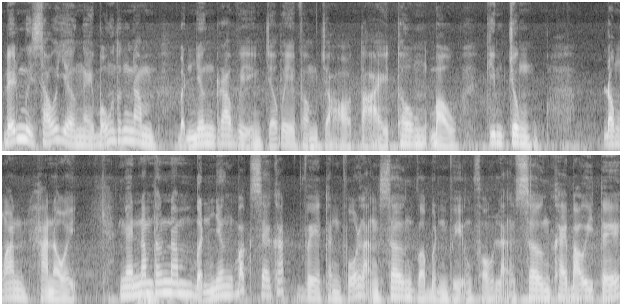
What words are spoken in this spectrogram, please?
Đến 16 giờ ngày 4 tháng 5, bệnh nhân ra viện trở về phòng trọ tại thôn Bầu, Kim Trung, Đông Anh, Hà Nội. Ngày 5 tháng 5, bệnh nhân bắt xe khách về thành phố Lạng Sơn và Bệnh viện Phổi Lạng Sơn khai báo y tế,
